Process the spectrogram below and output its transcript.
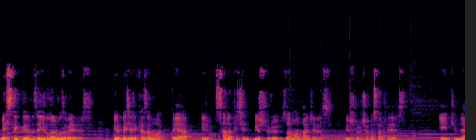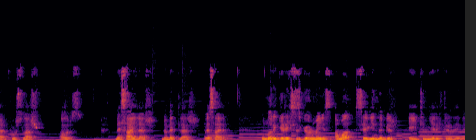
Mesleklerimize yıllarımızı veririz. Bir beceri kazanmak veya bir sanat için bir sürü zaman harcarız. Bir sürü çaba sarf ederiz. Eğitimler, kurslar alırız. Mesailer, nöbetler vesaire. Bunları gereksiz görmeyiz ama sevginin de bir eğitim gerektirdiğini,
